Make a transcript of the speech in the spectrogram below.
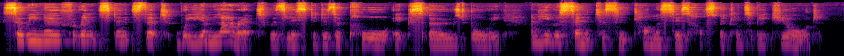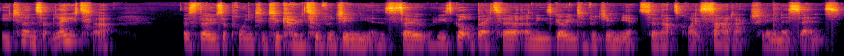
So we know, for instance, that William Larratt was listed as a poor, exposed boy and he was sent to St Thomas's Hospital to be cured. He turns up later as those appointed to go to Virginia. So he's got better and he's going to Virginia. So that's quite sad, actually, in a sense.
